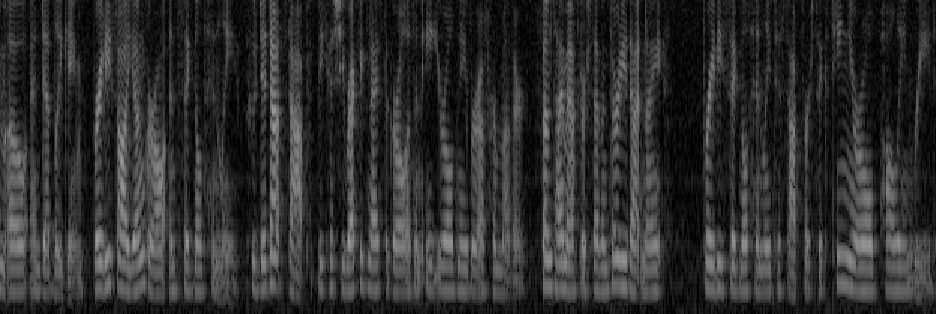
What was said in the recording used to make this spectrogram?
MO and deadly game. Brady saw a young girl and signaled Henley, who did not stop because she recognized the girl as an 8-year-old neighbor of her mother. Sometime after 7:30 that night, Brady signaled Henley to stop for 16-year-old Pauline Reade,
